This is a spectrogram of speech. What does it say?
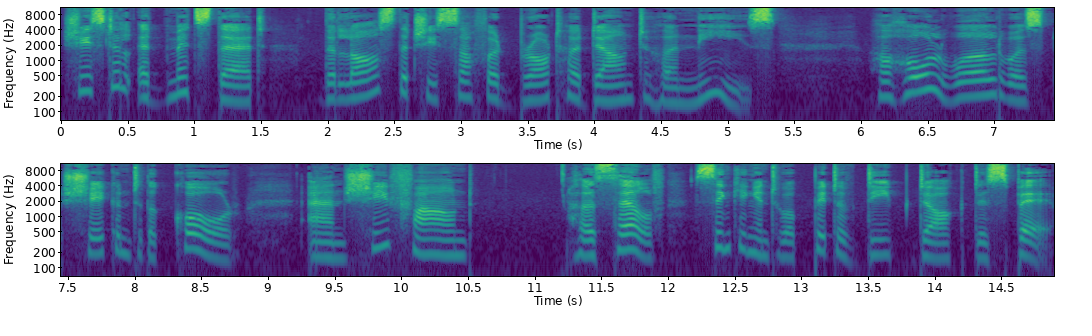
she still admits that the loss that she suffered brought her down to her knees. Her whole world was shaken to the core, and she found herself sinking into a pit of deep, dark despair.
